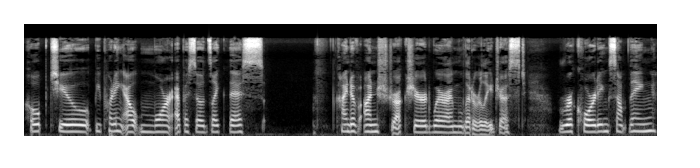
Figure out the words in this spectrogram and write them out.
hope to be putting out more episodes like this, kind of unstructured, where I'm literally just recording something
